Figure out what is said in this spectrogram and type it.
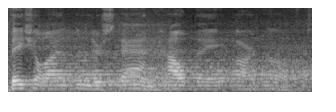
They shall understand how they are loved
